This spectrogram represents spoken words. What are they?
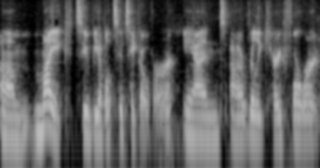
um, Mike to be able to take over and uh, really carry forward.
